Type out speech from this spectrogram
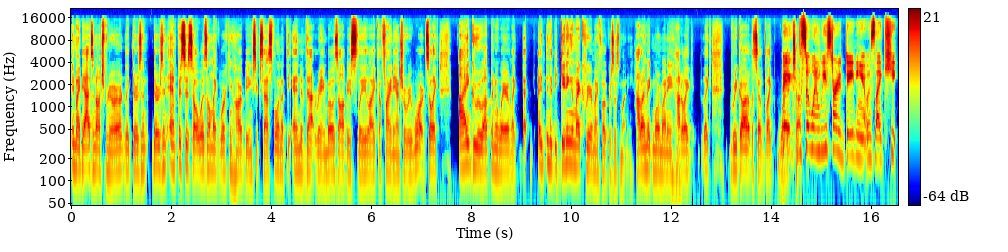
and my dad's an entrepreneur, like there's an, there's an emphasis always on like working hard, being successful. And at the end of that rainbow is obviously like a financial reward. So like I grew up in a way of like, that, in the beginning of my career, my focus was money. How do I make more money? How do I, like, regardless of like what Big, it took. So when we started dating, it was like he,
